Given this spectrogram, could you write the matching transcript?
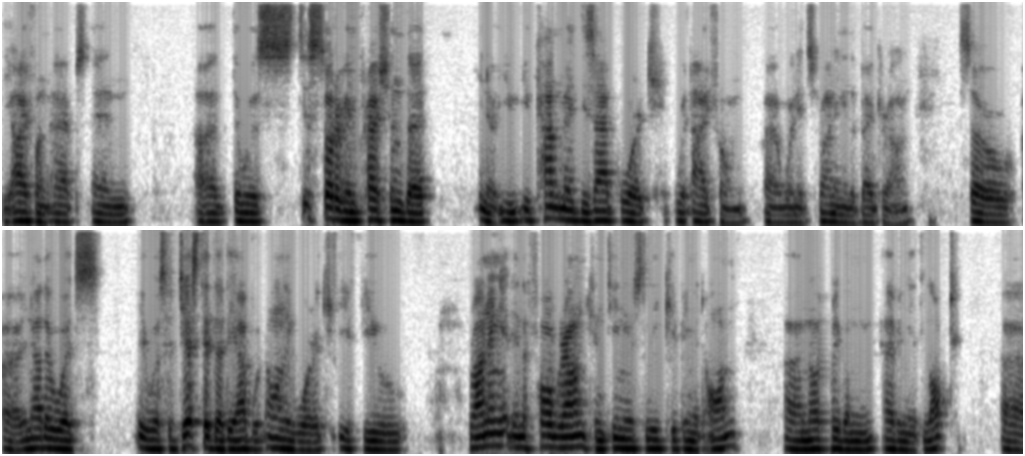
the iPhone apps and uh, there was this sort of impression that you know, you, you can't make this app work with iPhone uh, when it's running in the background. So uh, in other words, it was suggested that the app would only work if you running it in the foreground, continuously keeping it on, uh, not even having it locked, uh,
